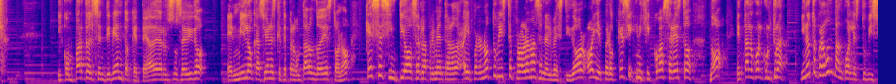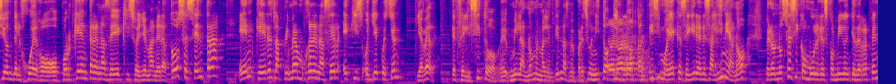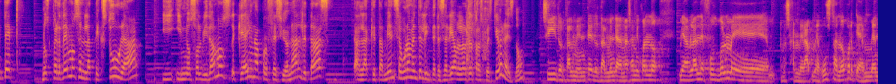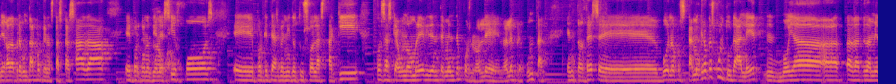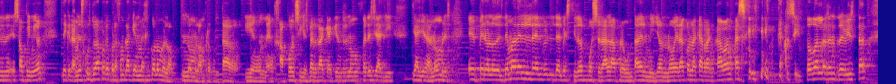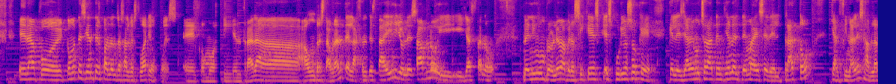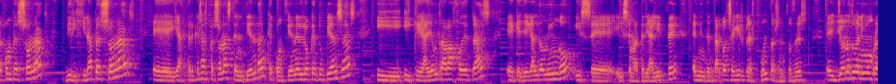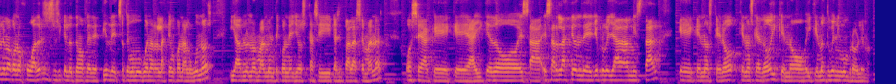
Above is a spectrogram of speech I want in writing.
y comparto el sentimiento que te ha de haber sucedido en mil ocasiones que te preguntaron de esto, ¿no? ¿Qué se sintió ser la primera entrenadora? Oye, pero no tuviste problemas en el vestidor. Oye, pero ¿qué significó hacer esto? No, en tal o cual cultura. Y no te preguntan cuál es tu visión del juego o por qué entrenas de X o Y manera. Todo se centra en que eres la primera mujer en hacer X o Y cuestión. Y a ver, te felicito, eh, Mila, no me malentiendas, me parece un hito importantísimo y hay que seguir en esa línea, ¿no? Pero no sé si comulgues conmigo en que de repente nos perdemos en la textura y, nos olvidamos de que hay una profesional detrás a la que también seguramente le interesaría hablar de otras cuestiones, ¿no? Sí, totalmente, totalmente. Además, a mí cuando me hablan de fútbol me, o sea, me, gusta, ¿no? Porque a mí me han llegado a preguntar por qué no estás casada, eh, por qué no tienes ah, hijos, eh, por qué te has venido tú sola hasta aquí, cosas que a un hombre evidentemente pues no le, no le preguntan. Entonces, eh, bueno, pues también creo que es cultural, ¿eh? Voy a, darte también esa opinión de que también es cultural porque, por ejemplo, aquí en México no me lo, no me lo han preguntado y en, en Japón sí es verdad que aquí entrenan mujeres y allí ya llenan hombres. pero lo del tema del, vestidor pues era la pregunta del millón, ¿no? Era con la que arrancaban casi, casi todas las entrevistas. Era, pues, ¿cómo te sientes cuando entras al vestuario? Pues eh, como si entrara a un restaurante, la gente está ahí, yo les hablo y, ya está, no, no hay ningún problema. Pero sí que es, es curioso que, que les llame mucho la atención el tema ese del trato, que al final es hablar con personas, dirigir a personas eh, y hacer que esas personas te entiendan, que confíen en lo que tú piensas y, que haya un trabajo detrás eh, que llegue al domingo y se, y se, materialice en intentar conseguir tres puntos. Entonces, eh, yo no tuve ningún problema con los jugadores, eso sí que lo tengo que decir. De hecho, tengo muy buena relación con algunos y hablo normalmente con ellos casi, casi todas las semanas. O sea que, que ahí quedó esa, esa, relación de, yo creo que ya amistad que, que, nos, quedó, que nos quedó y que no, y que no tuve ningún problema.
